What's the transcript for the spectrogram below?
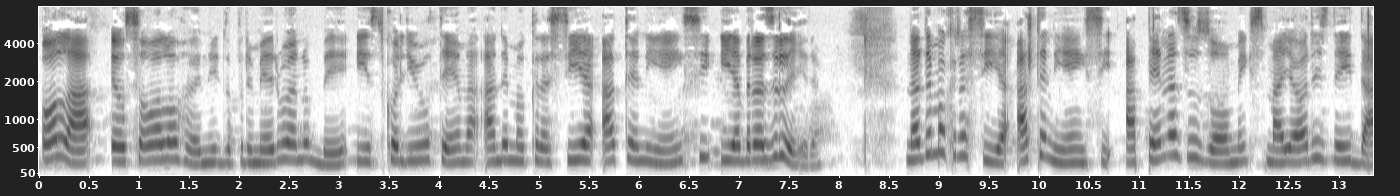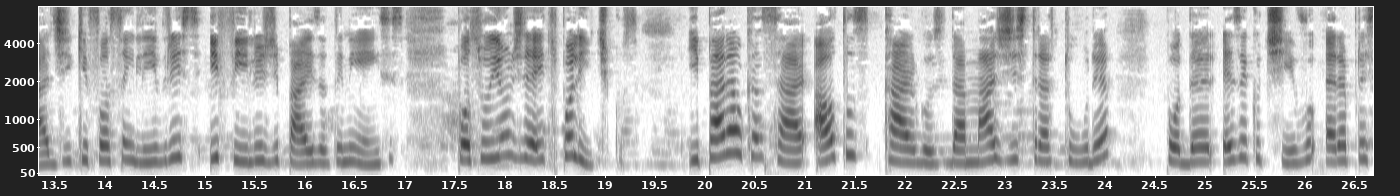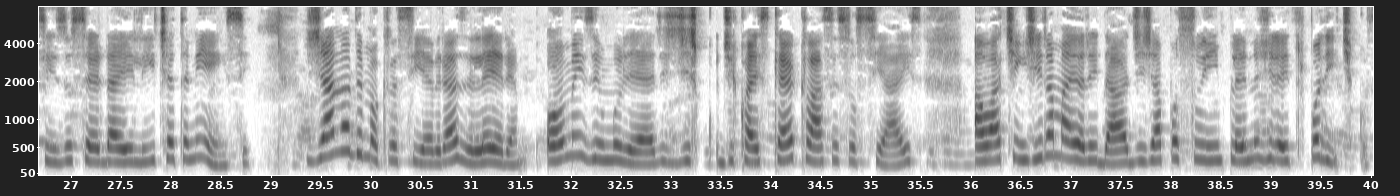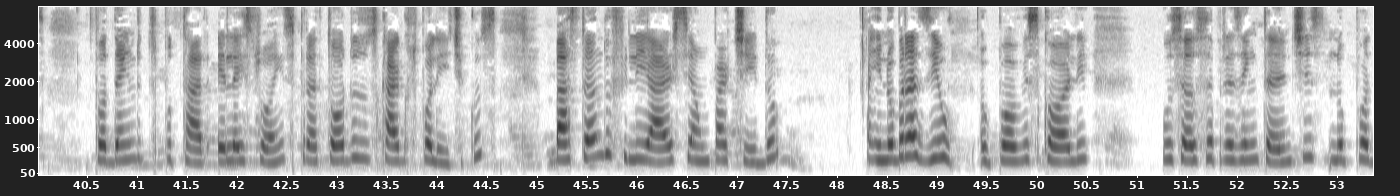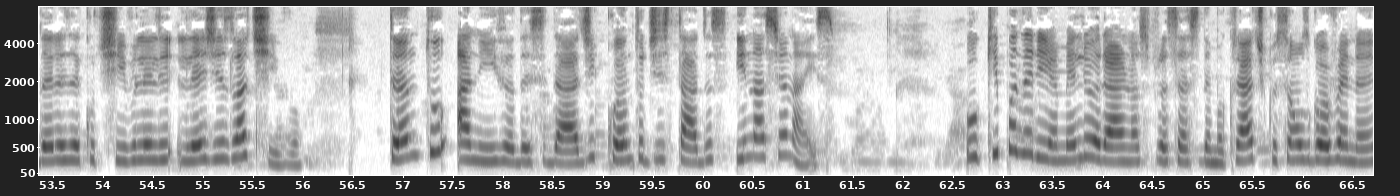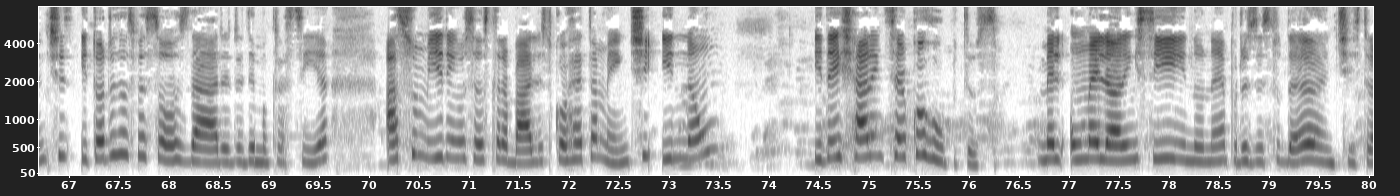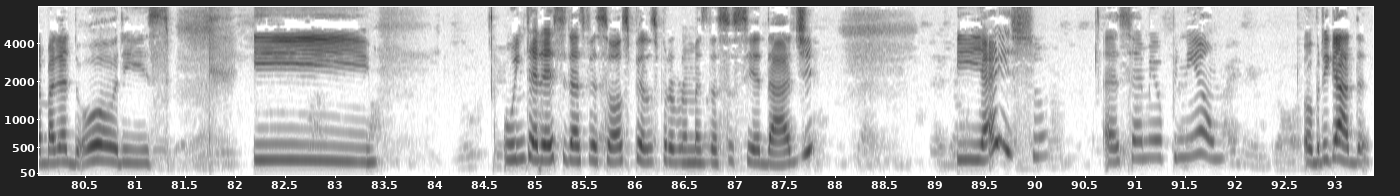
Olá, eu sou a Lohane do primeiro ano B e escolhi o tema A Democracia Ateniense e a Brasileira. Na democracia ateniense, apenas os homens maiores de idade que fossem livres e filhos de pais atenienses possuíam direitos políticos. E para alcançar altos cargos da magistratura, poder executivo era preciso ser da elite ateniense. Já na democracia brasileira, homens e mulheres de, de quaisquer classes sociais, ao atingir a maioridade, já possuem plenos direitos políticos, podendo disputar eleições para todos os cargos políticos, bastando filiar-se a um partido. E no Brasil, o povo escolhe os seus representantes no poder executivo e legislativo, tanto a nível de cidade quanto de estados e nacionais. O que poderia melhorar nosso processo democrático são os governantes e todas as pessoas da área da democracia assumirem os seus trabalhos corretamente e não e deixarem de ser corruptos um melhor ensino, né, para os estudantes, trabalhadores e o interesse das pessoas pelos problemas da sociedade. E é isso. Essa é a minha opinião. Obrigada.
